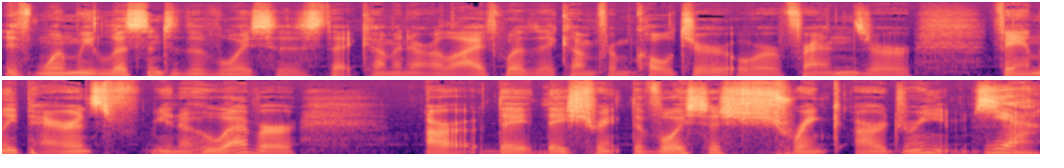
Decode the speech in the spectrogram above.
if when we listen to the voices that come into our life, whether they come from culture or friends or family, parents, you know, whoever, are they, they shrink the voices shrink our dreams. Yeah.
